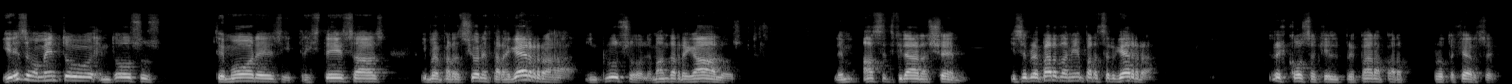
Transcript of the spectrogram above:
Y en ese momento, en todos sus temores y tristezas y preparaciones para guerra, incluso le manda regalos, le hace filar a Hashem y se prepara también para hacer guerra. Tres cosas que él prepara para protegerse.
